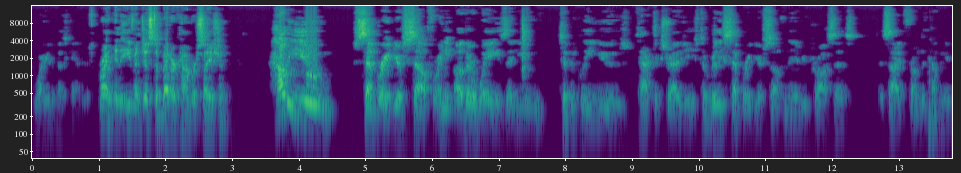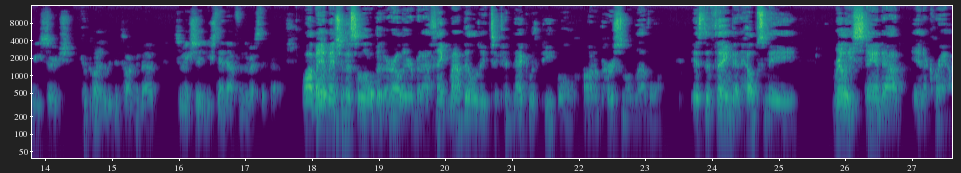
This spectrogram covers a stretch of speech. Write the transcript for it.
why you're the best candidate. Right. And even just a better conversation. How do you separate yourself or any other ways that you typically use tactic strategies to really separate yourself in the interview process, aside from the company research component that we've been talking about, to make sure that you stand out from the rest of the crowd? Well, I may have mentioned this a little bit earlier, but I think my ability to connect with people on a personal level is the thing that helps me really stand out in a crowd.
